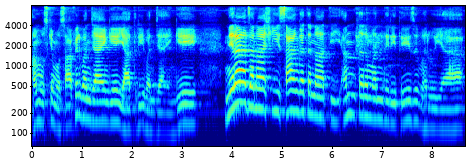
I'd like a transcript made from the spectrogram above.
हम उसके मुसाफिर बन जाएँगे, यात्री बन जाएँगे। निराजनाशी सांगत नाती अंतर मंदिरी तेज भरूया।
